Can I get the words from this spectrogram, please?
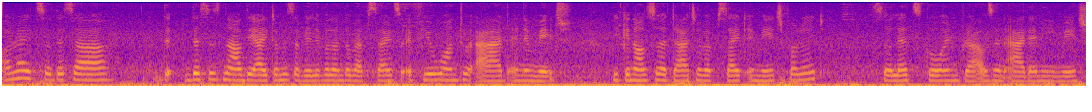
Alright so this uh th this is now the item is available on the website. So if you want to add an image you can also attach a website image for it. So let's go and browse and add an image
